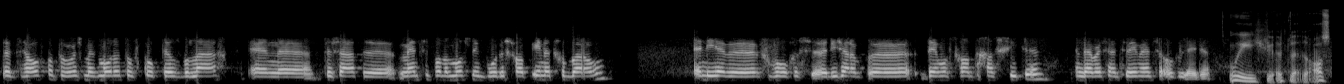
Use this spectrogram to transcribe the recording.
het hoofdkantoor met molotov cocktails belaagd. En uh, er zaten mensen van de moslimbroederschap in het gebouw. En die, hebben vervolgens, uh, die zijn op demonstranten gaan schieten. En daarbij zijn twee mensen overleden. Oei, als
